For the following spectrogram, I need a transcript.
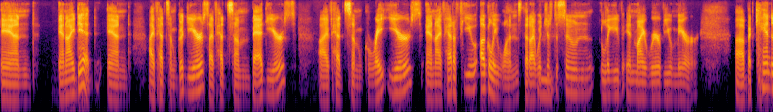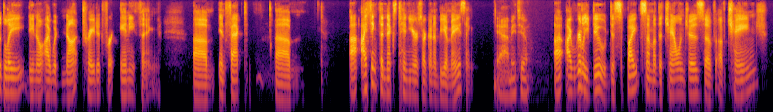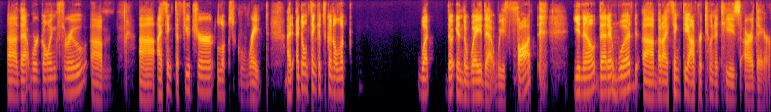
and and I did. And I've had some good years. I've had some bad years. I've had some great years, and I've had a few ugly ones that I would mm. just as soon leave in my rearview mirror. Uh, but candidly, Dino, I would not trade it for anything. Um, in fact, um, I, I, think the next 10 years are going to be amazing. Yeah, me too. I, I, really do, despite some of the challenges of, of change uh, that we're going through. Um, uh, I think the future looks great. I, I don't think it's going to look what the, in the way that we thought you know, that it mm-hmm. would, uh, but I think the opportunities are there.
